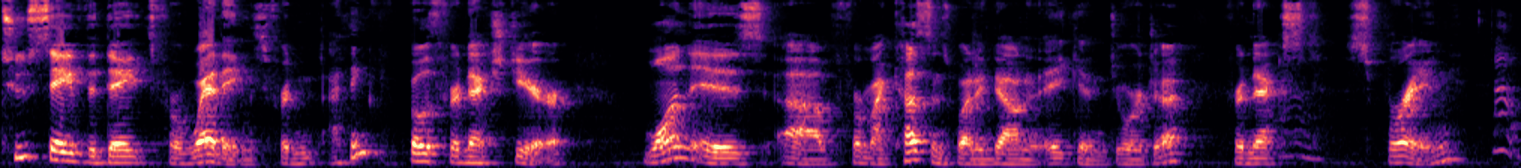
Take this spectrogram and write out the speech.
two save the dates for weddings for I think both for next year. One is uh, for my cousin's wedding down in Aiken, Georgia, for next spring, Oh.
